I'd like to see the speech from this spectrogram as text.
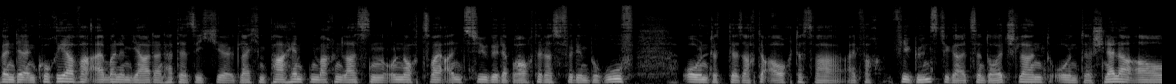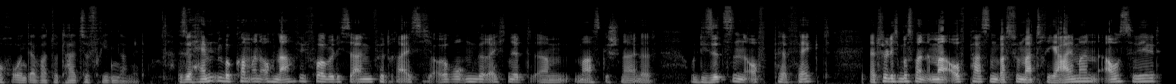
wenn der in Korea war, einmal im Jahr, dann hat er sich äh, gleich ein paar Hemden machen lassen und noch zwei Anzüge. Der brauchte das für den Beruf. Und der sagte auch, das war einfach viel günstiger als in Deutschland und äh, schneller auch. Und er war total zufrieden damit. Also Hemden bekommt man auch nach wie vor, würde ich sagen, für 30 Euro umgerechnet ähm, maßgeschneidert. Und die sitzen oft perfekt. Natürlich muss man immer aufpassen, was für ein Material man auswählt.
